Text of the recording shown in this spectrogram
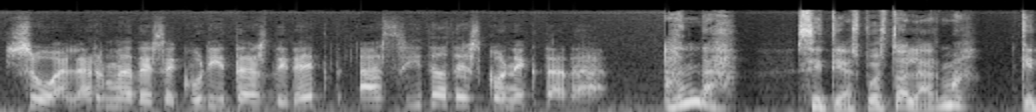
Su alarma de Securitas Direct ha sido desconectada. Anda, si te has puesto alarma, ¿qué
